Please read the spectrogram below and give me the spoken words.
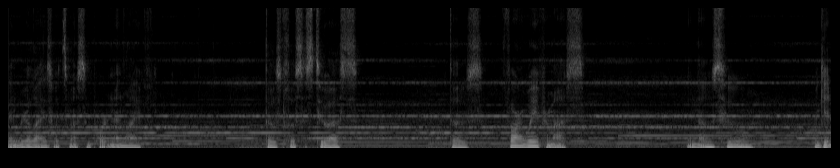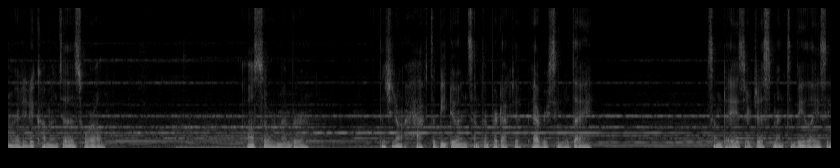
and realize what's most important in life. Those closest to us, those far away from us, and those who are getting ready to come into this world. Also, remember that you don't have to be doing something productive every single day. Some days are just meant to be lazy.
